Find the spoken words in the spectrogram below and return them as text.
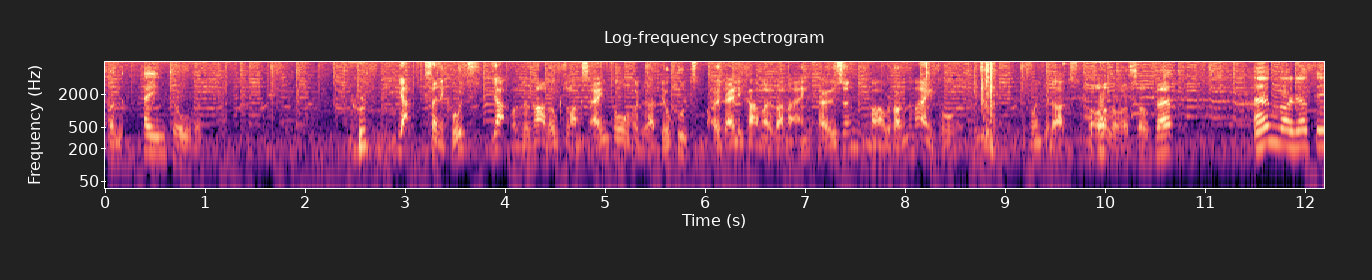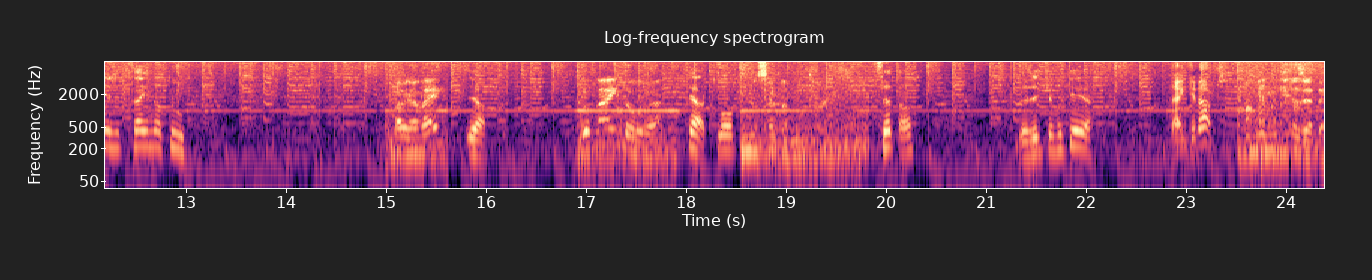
van Eindhoven. Goed? Ja, vind ik goed. Ja, want we gaan ook langs Eindhoven. Dat heb je ook goed. Maar uiteindelijk gaan we wel naar Enkhuizen. Maar we gaan naar Eindhoven. Hoe vond je dat? Oh, dat was wel vet. En waar gaat deze trein naartoe? Waar gaan wij? Ja, Proef naar Eindhoven, hè? ja klopt. Zit dat moeten we? Zit er. Daar zit je verkeerd. Denk je dat? Je moet hier zitten.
